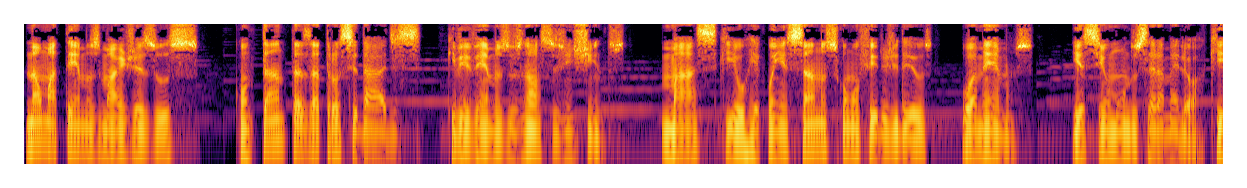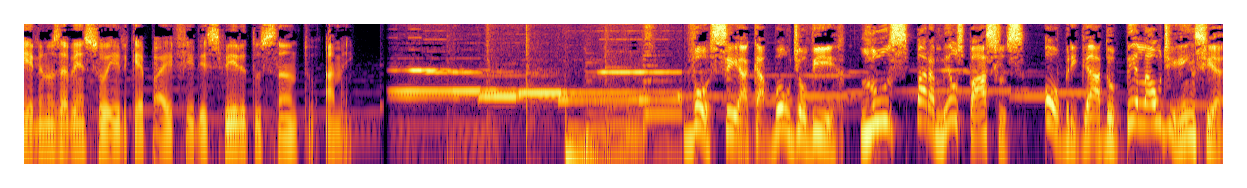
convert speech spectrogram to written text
não matemos mais Jesus com tantas atrocidades que vivemos os nossos instintos, mas que o reconheçamos como Filho de Deus, o amemos, e assim o mundo será melhor. Que Ele nos abençoe, Ele que é Pai, Filho e Espírito Santo. Amém. Você acabou de ouvir Luz para Meus Passos. Obrigado pela audiência.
